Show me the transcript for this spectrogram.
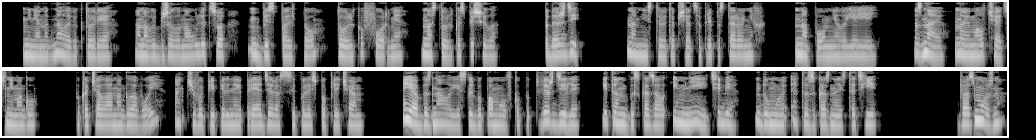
— меня нагнала Виктория. Она выбежала на улицу без пальто, только в форме. Настолько спешила. «Подожди. Нам не стоит общаться при посторонних», — напомнила я ей. «Знаю, но и молчать не могу». Покачала она головой, отчего пепельные пряди рассыпались по плечам. «Я бы знала, если бы помолвку подтвердили. Итан бы сказал и мне, и тебе. Думаю, это заказные статьи». «Возможно»,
